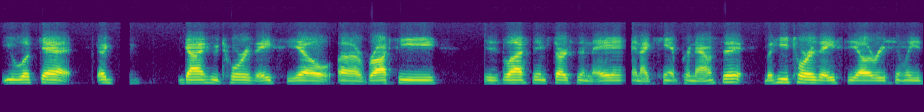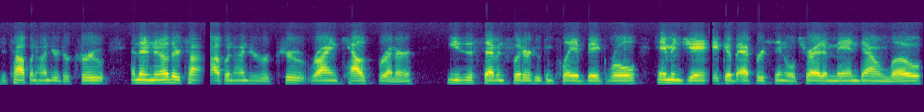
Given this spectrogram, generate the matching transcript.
you look at a guy who tore his ACL, uh, Rati. His last name starts with an A, and I can't pronounce it. But he tore his ACL recently. He's a top 100 recruit. And then another top 100 recruit, Ryan Kalkbrenner. He's a seven footer who can play a big role. Him and Jacob Epperson will try to man down low.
